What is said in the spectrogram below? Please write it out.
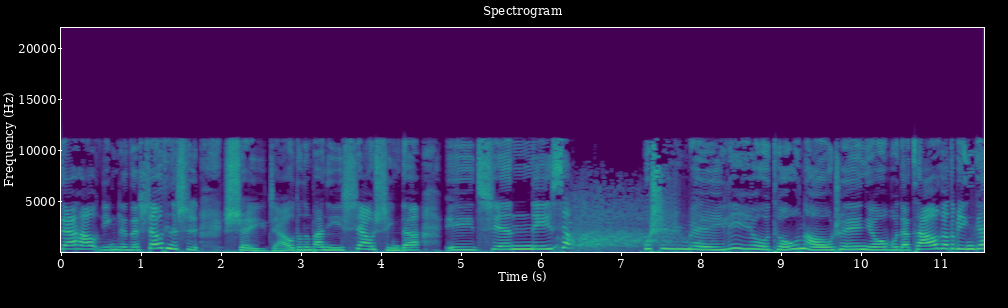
大家好，您正在收听的是睡着都能把你笑醒的《一千你笑》，我是美丽又头脑、吹牛不打草稿的饼干。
